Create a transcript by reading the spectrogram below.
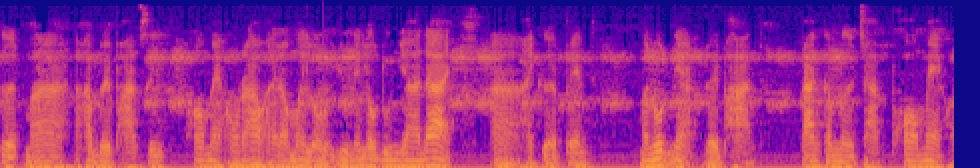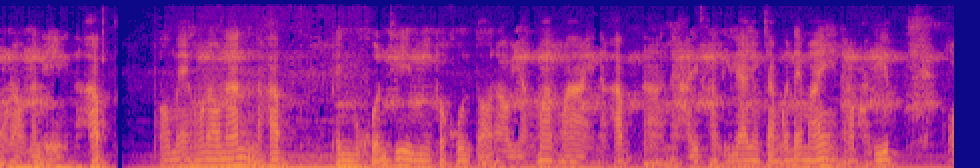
เกิดมานะครับโดยผ่านสื่อพ่อแม่ของเราให้เรามาโลอยู่ในโลกดุนยาได้ให้เกิดเป็นมนุษย์เนี่ยโดยผ่านการกำเนิดจากพ่อแม่ของเรานั่นเองนะครับ พ่อแม่ของเรานั้นนะครับเป็นบุคคลที่มีพระคุณต่อเราอย่างมากมายนะครับในฮะดิษครั้งที่แล้วยังจำกันได้ไหมนะครับฮะดิษขอ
